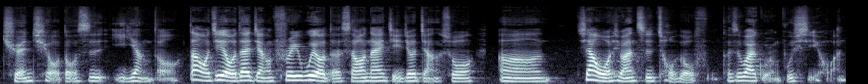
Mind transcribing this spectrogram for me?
全球都是一样的哦。但我记得我在讲 free will 的时候，那一集就讲说，嗯。像我喜欢吃臭豆腐，可是外国人不喜欢。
